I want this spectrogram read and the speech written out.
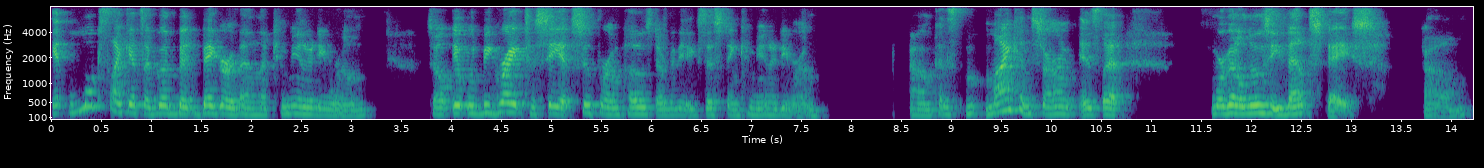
it looks like it's a good bit bigger than the community room. So it would be great to see it superimposed over the existing community room. Because um, my concern is that we're going to lose event space. Um,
